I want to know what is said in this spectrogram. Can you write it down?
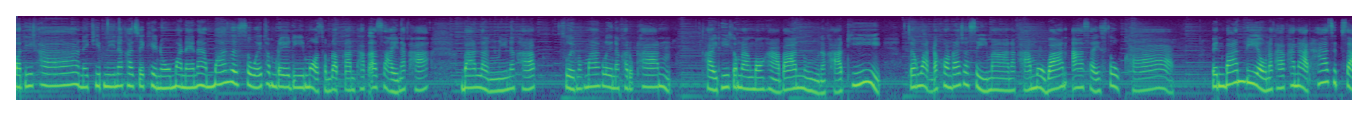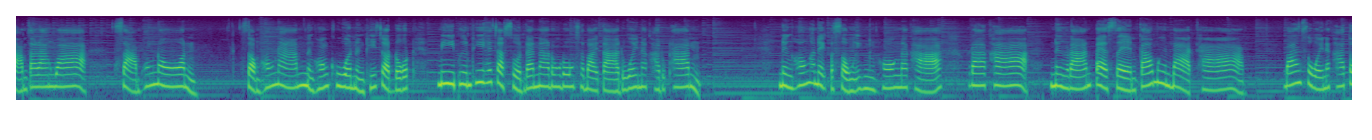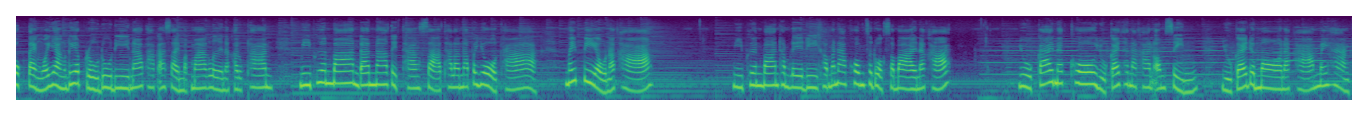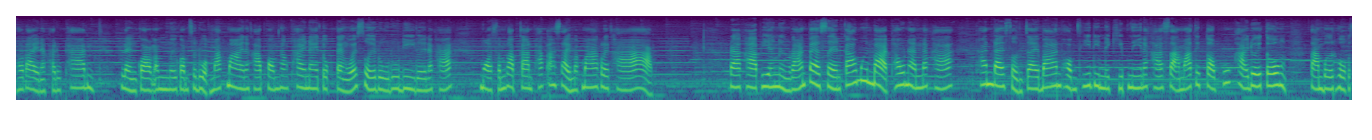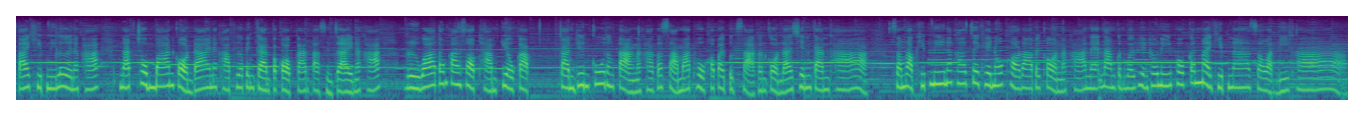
วัสดีค่ะ ในคลิปนี้นะคะเจเคโนมาแนะนำบ้านสวยๆทำเลดีเหมาะสำหรับการพักอาศัยนะคะ บ้านหลังนี้นะคะ สวยมากๆเลยนะคะ ทุกท่าน ใครที่กำลังมองหาบ้านหนูอยู่นะคะ ที่จังหวัดนครราชสีมานะคะ หมู่บ้านอาศัยสุขค่ะ เป็นบ้านเดี่ยวนะคะ ขนาด 53 ตารางวา3ห้องนอน 2 ห้องน้ำ1ห้องครัว 1 ที่จอดรถ มีพื้นที่ให้จัดสวนด้านหน้าโล่งๆสบายตาด้วยนะคะทุกท่าน 1 ห้องอเนกประสงค์อีกหนึ่งห้องนะคะ ราคา1ล้าน8แสน9หมื่นบาทค่ะ บ้านสวยนะคะ ตกแต่งไว้อย่างเรียบหรูดูดีน่าพักอาศัยมากๆเลยนะคะทุกท่าน มีเพื่อนบ้านด้านหน้าติดทางสาธารณประโยชน์ค่ะ ไม่เปี่ยวนะคะ มีเพื่อนบ้านทำเลดีคมนาคมสะดวกสบายนะคะ อยู่ใกล้แมคโคร อยู่ใกล้ธนาคารออมสิน อยู่ใกล้เดอะมอลล์นะคะ ไม่ห่างเท่าไหร่นะคะ ทุกท่าน แหล่งความอำนวยความสะดวกมากมายนะคะ พร้อมทั้งภายในตกแต่งไว้สวยหรูดูดีเลยนะคะ เหมาะสำหรับการพักอาศัยมากๆเลยค่ะ ราคาเพียง1ล้าน8แสน9หมื่นบาทเท่านั้นนะคะ ท่านใดสนใจบ้านพร้อมที่ดินในคลิปนี้นะคะ สามารถติดต่อผู้ขายโดยตรง ตามเบอร์โทรใต้คลิปนี้เลยนะคะ นัดชมบ้านก่อนได้นะคะ เพื่อเป็นการประกอบการตัดสินใจนะคะ หรือว่าต้องการสอบถามเกี่ยวกับการยื่นกู้ต่างๆนะคะ ก็สามารถโทรเข้าไปปรึกษากันก่อนได้เช่นกันค่ะสำหรับคลิปนี้นะคะ JK นกขอลาไปก่อนนะคะ แนะนำกันไว้เพียงเท่านี้พบกันใหม่คลิปหน้า สวัสดีค่ะ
